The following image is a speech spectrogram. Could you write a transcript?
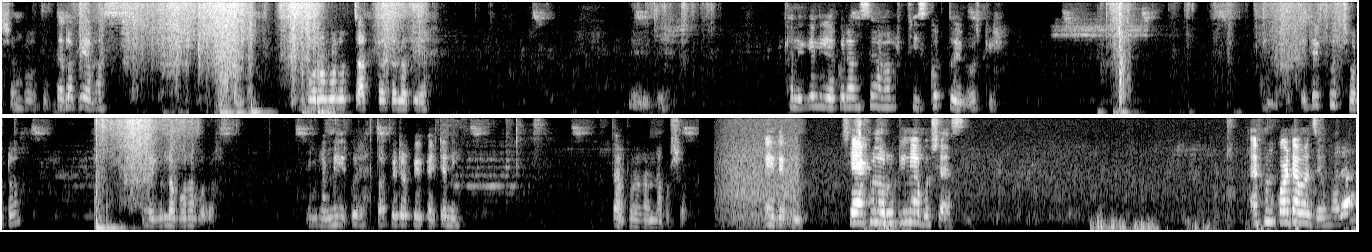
সম্ভবত তেলাপিয়া মাছ বড় বড় চারটা তেলাপিয়া খালি গেলে ইয়ে করে আনছে আমার ফিস করতে হইব আর কি এটা একটু ছোট এগুলো বড় বড় এগুলো মিল করে তরকারি টরকারি কাইটে নিই তারপরে রান্না বসাবো এই দেখুন, সে এখনও রুটি নিয়ে বসে আছে। এখন কয়টা বাজে ওনারা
